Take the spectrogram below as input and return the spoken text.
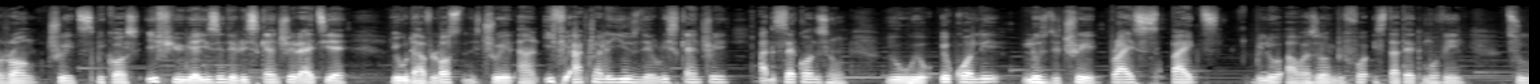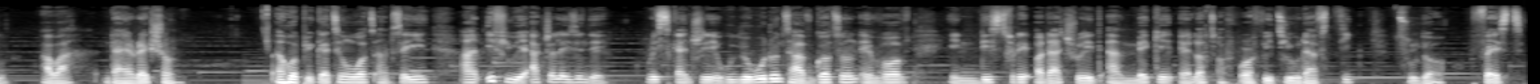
wrong trades because if you were using the risk entry right here you would have lost the trade and if you actually use the risk entry at the second zone you will equally lose the trade. Price spiked below our zone before it started moving to our direction i hope you're getting what i'm saying. And if you were actually using the risk entry you wouldn't have gotten involved in this three other trade and making a lot of profit. You would have stick to your first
